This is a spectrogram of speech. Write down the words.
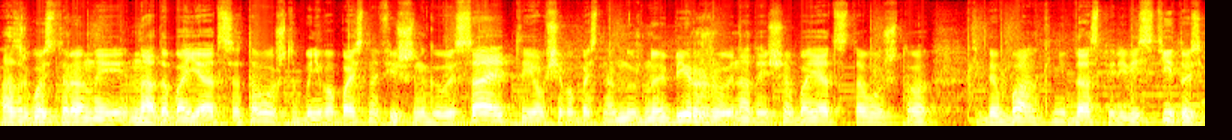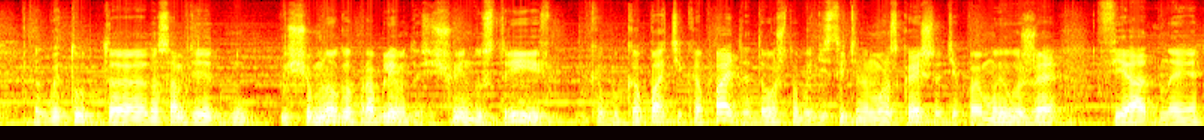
а с другой стороны, надо бояться того, чтобы не попасть на фишинговый сайт и вообще попасть на нужную биржу, и надо еще бояться того, что тебе банк не даст перевести. То есть, как бы тут э, на самом деле ну, еще много проблем. То есть, еще индустрии как бы копать и копать для того, чтобы действительно можно сказать, что типа мы уже фиатные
